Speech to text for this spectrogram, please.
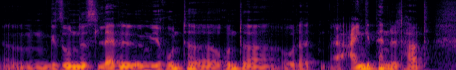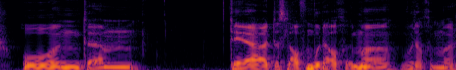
ähm, gesundes Level irgendwie runter, runter oder äh, eingependelt hat. Und ähm, der, das Laufen wurde auch immer, wurde auch immer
